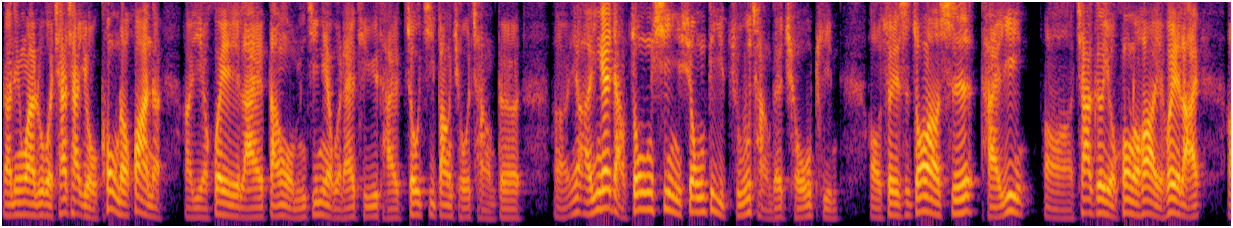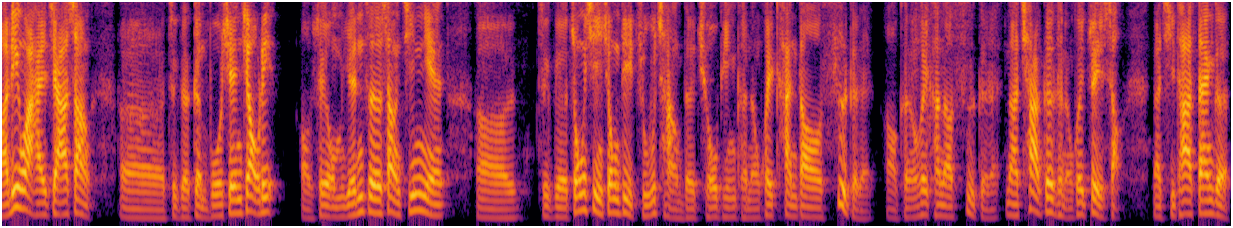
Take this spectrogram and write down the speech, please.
那另外如果恰恰有空的话呢，啊也会来当我们今年我来体育台洲际棒球场的呃要应该讲中信兄弟主场的球评。哦，所以是钟老师、台印啊，恰哥有空的话也会来啊。另外还加上呃这个耿博轩教练哦，所以我们原则上今年呃这个中信兄弟主场的球评可能会看到四个人哦，可能会看到四个人。那恰哥可能会最少，那其他三个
